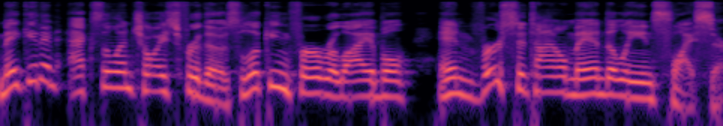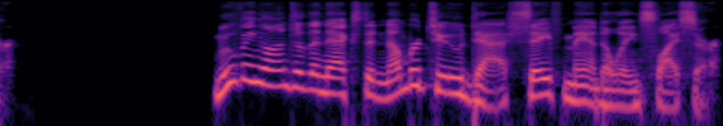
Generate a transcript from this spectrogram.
make it an excellent choice for those looking for a reliable and versatile mandoline slicer. Moving on to the next at number 2 Dash Safe Mandoline Slicer.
